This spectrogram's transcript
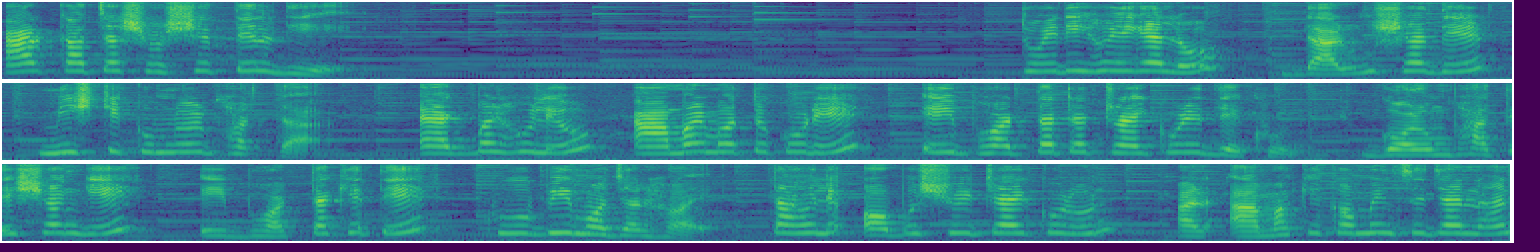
আর কাঁচা সর্ষের তেল দিয়ে। তৈরি হয়ে গেল দারুণ স্বাদের মিষ্টি কুমড়োর ভর্তা। একবার হলেও আমার মতো করে এই ভর্তাটা ট্রাই করে দেখুন। গরম ভাতের সঙ্গে এই ভর্তা খেতে খুবই মজার হয়। তাহলে অবশ্যই ট্রাই করুন আর আমাকে কমেন্টসে জানান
